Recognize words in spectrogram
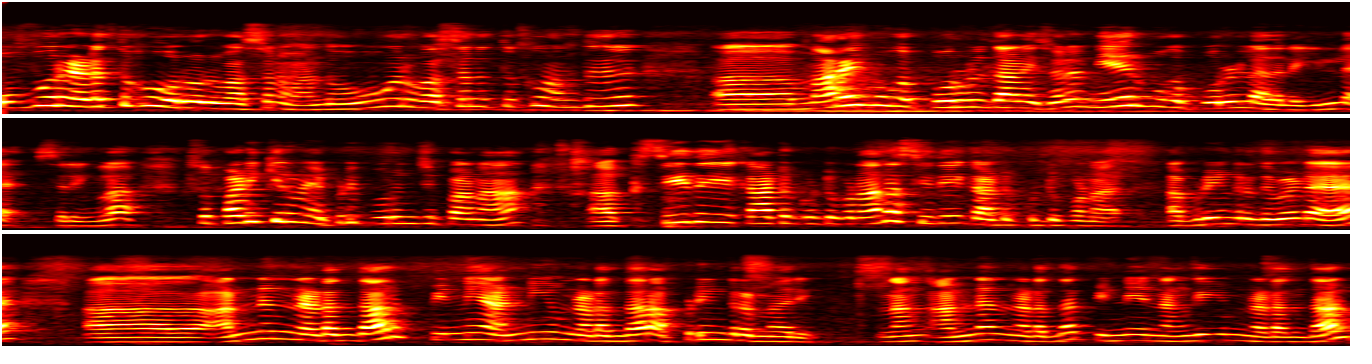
ஒவ்வொரு இடத்துக்கும் ஒரு ஒரு வசனம். அந்த ஒவ்வொரு வசனத்துக்கும் வந்து மறைமுக பொருள் தானே சொல்ல நேர்முக பொருள் அதில் இல்லை. சரிங்களா? ஸோ படிக்கிறவன் எப்படி புரிஞ்சுப்பானா சீதையை காட்டு கூட்டு போனாரா சீதையை காட்டு கூட்டு போனார். அப்படின்றத விட அண்ணன் நடந்தார் பின்னே அண்ணியும் நடந்தார் அப்படின்ற மாதிரி. நங் அண்ணன் நடந்தால் பின்னே நங்கையும் நடந்தால்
